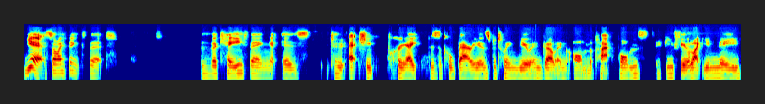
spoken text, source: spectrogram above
yeah, so I think that the key thing is to actually create physical barriers between you and going on the platforms if you feel like you need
